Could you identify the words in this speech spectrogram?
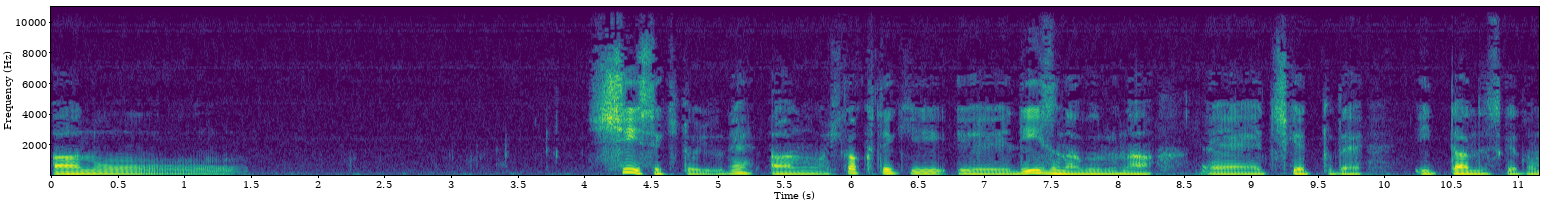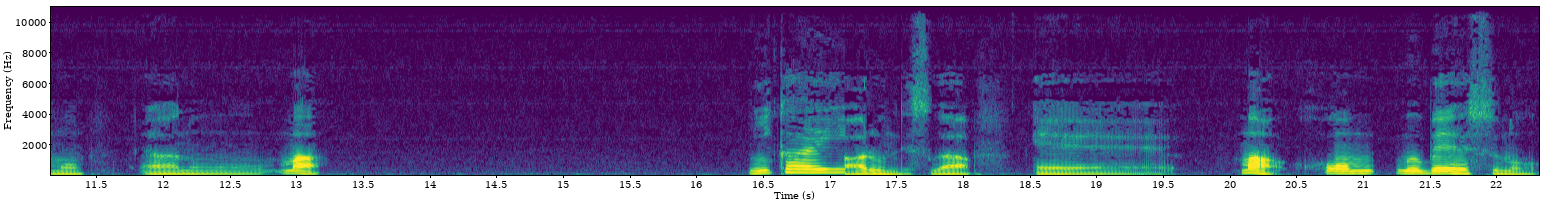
あのー、C 席というね、あの、比較的、えー、リーズナブルな、え、チケットで行ったんですけども、あのまあ、2回あるんですが、えまあ、ホームベースの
